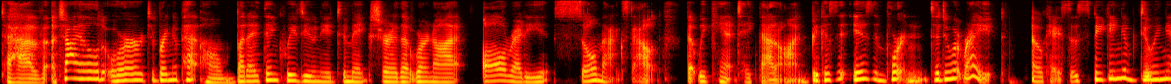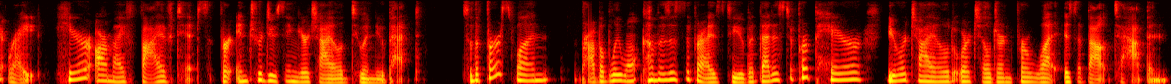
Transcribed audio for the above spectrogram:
to have a child or to bring a pet home, but I think we do need to make sure that we're not already so maxed out that we can't take that on because it is important to do it right. Okay, so speaking of doing it right, here are my five tips for introducing your child to a new pet. So the first one probably won't come as a surprise to you, but that is to prepare your child or children for what is about to happen.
